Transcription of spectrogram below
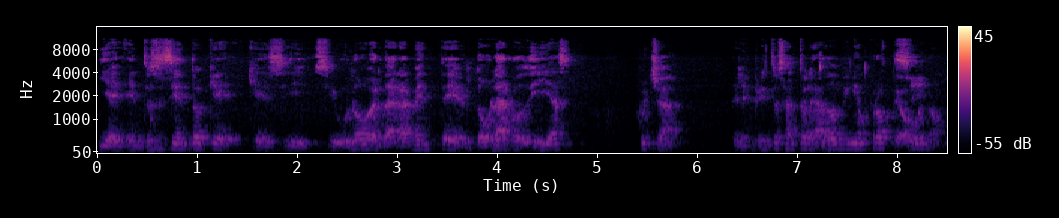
Y eh, entonces siento que, que si, si uno verdaderamente dobla rodillas, escucha, el Espíritu Santo le da dominio propio Sí. a uno.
